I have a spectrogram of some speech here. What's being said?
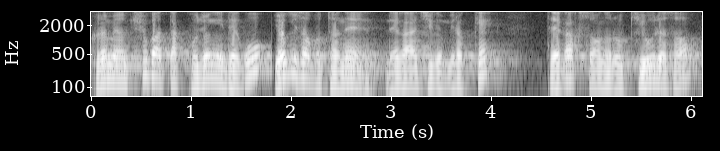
그러면 추가 딱 고정이 되고 여기서부터는 내가 지금 이렇게 대각선으로 기울여서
